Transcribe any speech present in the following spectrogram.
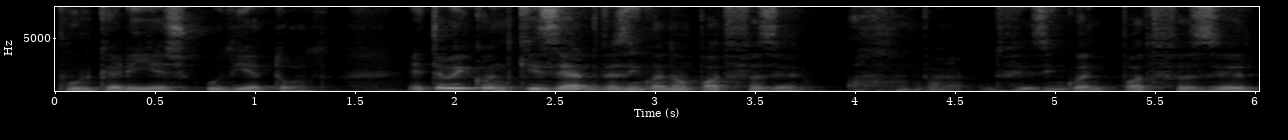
porcarias o dia todo. Então, e quando quiser, de vez em quando não pode fazer? Oh, pá, de vez em quando pode fazer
